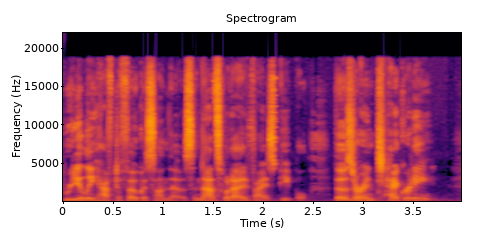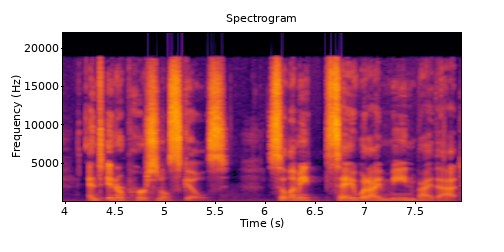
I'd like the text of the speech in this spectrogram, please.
really have to focus on those. And that's what I advise people. Those are integrity and interpersonal skills. So let me say what I mean by that.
